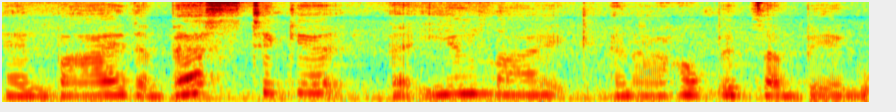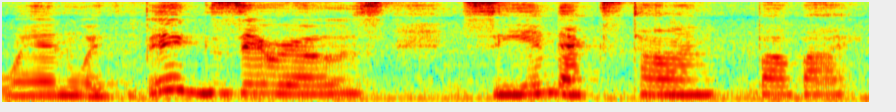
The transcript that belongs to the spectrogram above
and buy the best ticket that you like. And I hope it's a big win with big zeros. See you next time. Bye-bye.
